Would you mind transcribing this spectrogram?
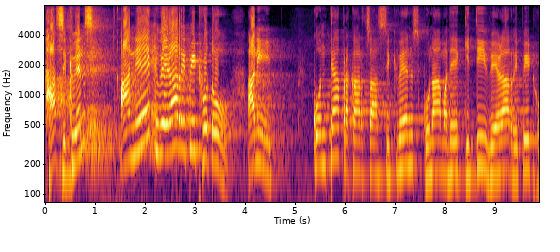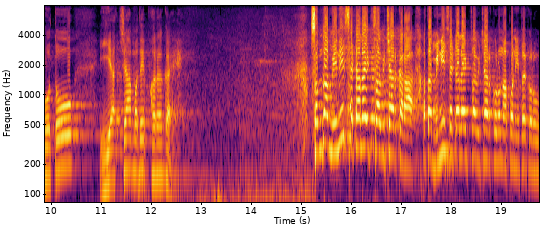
हा सिक्वेन्स अनेक वेळा रिपीट होतो आणि कोणत्या प्रकारचा सिक्वेन्स कुणामध्ये किती वेळा रिपीट होतो याच्यामध्ये फरक आहे समजा मिनी सॅटेलाइटचा विचार करा. आता मिनी सॅटेलाइटचा विचार करून आपण इथं करू.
